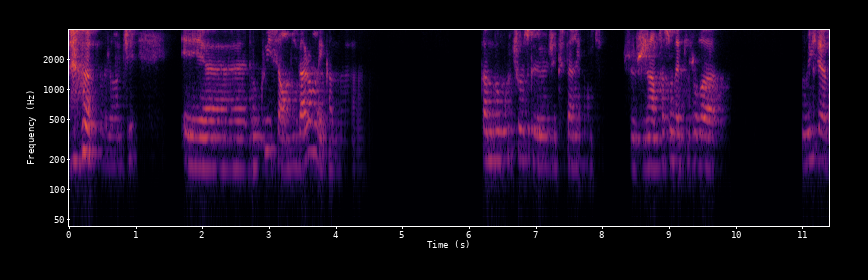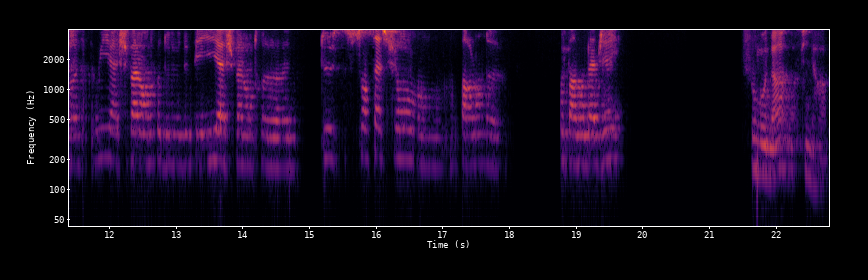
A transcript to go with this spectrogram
aujourd'hui. Et euh, donc oui, c'est ambivalent, mais comme comme beaucoup de choses que j'expérimente. J'ai l'impression d'être toujours, euh, oui, oui, à cheval entre deux, deux, pays, à cheval entre euh, deux sensations en, en parlant de, en parlant d'Algérie. Shumona Sinha.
